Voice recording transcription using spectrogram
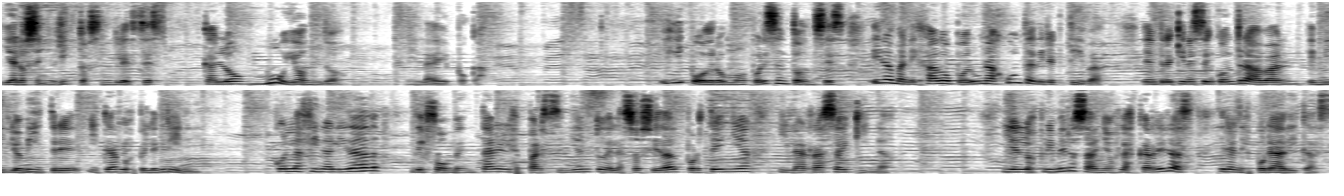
y a los señoritos ingleses caló muy hondo en la época. El hipódromo, por ese entonces, era manejado por una junta directiva, entre quienes se encontraban Emilio Mitre y Carlos Pellegrini, con la finalidad de fomentar el esparcimiento de la sociedad porteña y la raza equina y en los primeros años las carreras eran esporádicas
